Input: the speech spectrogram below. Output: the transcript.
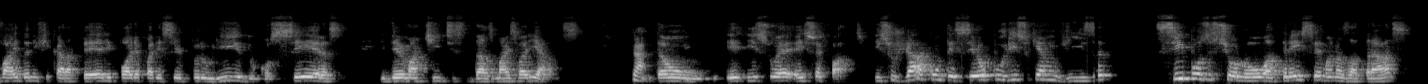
vai danificar a pele, pode aparecer prurido, coceiras e dermatites das mais variadas. Tá. Então, isso é, isso é fato. Isso já aconteceu, por isso que a Anvisa se posicionou há três semanas atrás,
